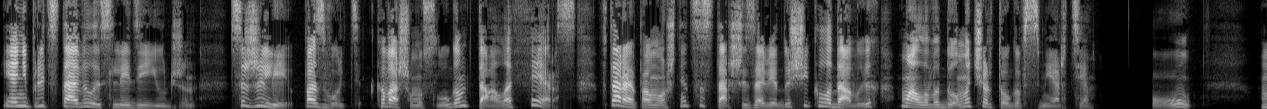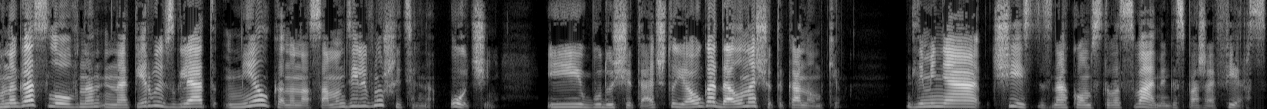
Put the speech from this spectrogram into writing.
Я не представилась, леди Юджин. Сожалею, позвольте, к вашим услугам Тала Ферс, вторая помощница старшей заведующей кладовых малого дома чертогов смерти. Оу, многословно, на первый взгляд мелко, но на самом деле внушительно, очень. И буду считать, что я угадала насчет экономки. Для меня честь знакомства с вами, госпожа Ферс.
